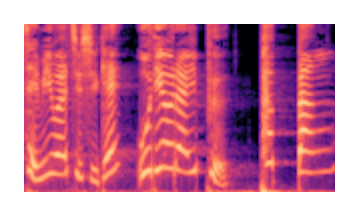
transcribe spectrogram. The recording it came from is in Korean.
재미와 지식의 오디오 라이프. 팝빵!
